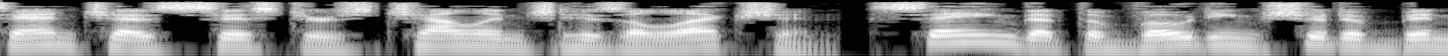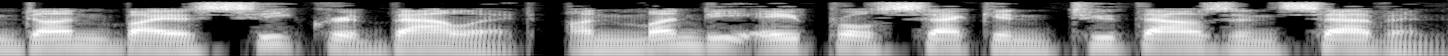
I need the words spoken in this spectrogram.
Sanchez sisters challenged his election, saying that the voting should have been done by a secret ballot. On Monday, April 2, 2007,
